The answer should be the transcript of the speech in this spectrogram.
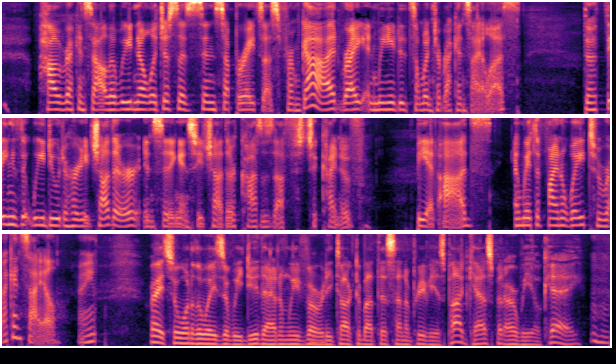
How reconcile that we know it just says sin separates us from God, right? And we needed someone to reconcile us. The things that we do to hurt each other and sin against each other causes us to kind of be at odds. And we have to find a way to reconcile, right? Right. So one of the ways that we do that, and we've already talked about this on a previous podcast, but are we okay? Mm-hmm.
